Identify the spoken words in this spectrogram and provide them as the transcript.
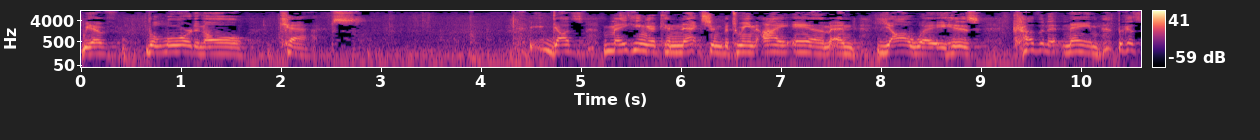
We have the Lord in all caps. God's making a connection between I am and Yahweh, his covenant name, because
